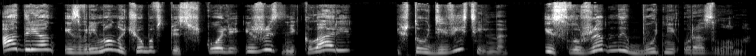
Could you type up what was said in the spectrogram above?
Адриан из времен учебы в спецшколе, из жизни Клари, и, что удивительно, из служебных будней у разлома.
